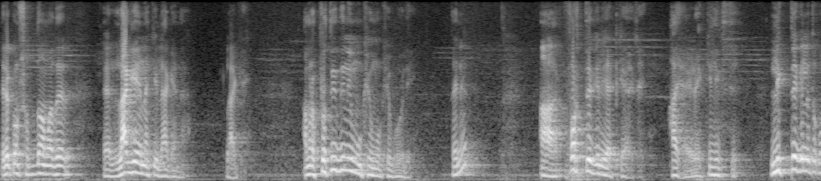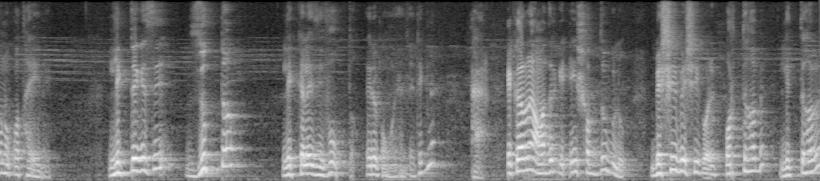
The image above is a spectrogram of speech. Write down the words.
এরকম শব্দ আমাদের লাগে নাকি লাগে না? লাগে। আমরা প্রতিদিনই মুখে মুখে বলি, তাই না? আর পড়তে গেলে আটকে যায় হায় হায় এটা কি লিখছে? লিখতে গেলে তো কোনো কথাই নেই। লিখতে গেছি যুক্ত লিখকালে যে ভুক্ত, এরকম হয়ে যায়, ঠিক না? হ্যাঁ এ কারণে আমাদেরকে এই শব্দগুলো বেশি বেশি করে পড়তে হবে, লিখতে হবে,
